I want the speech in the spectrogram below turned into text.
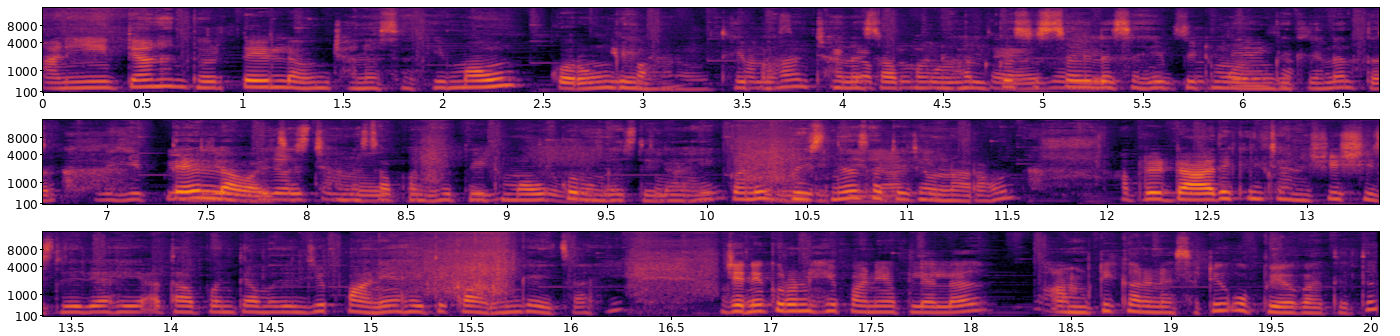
आणि त्यानंतर तेल लावून छान असं हे मऊ करून घेणार आहोत. हे पहा छान असं आपण हलकंसं सैल असं हे पीठ मळून घेतल्यानंतर तेल लावायचं छान असं आपण हे पीठ मऊ करून घेतलेलं आहे. कणिक भिजण्यासाठी ठेवणार आहोत. आपली डाळ देखील छान अशी शिजलेली आहे. आता आपण त्यामधील जे पाणी आहे ते काढून घ्यायचं आहे. जेणेकरून हे पाणी आपल्याला आमटी करण्यासाठी उपयोगात येतं.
